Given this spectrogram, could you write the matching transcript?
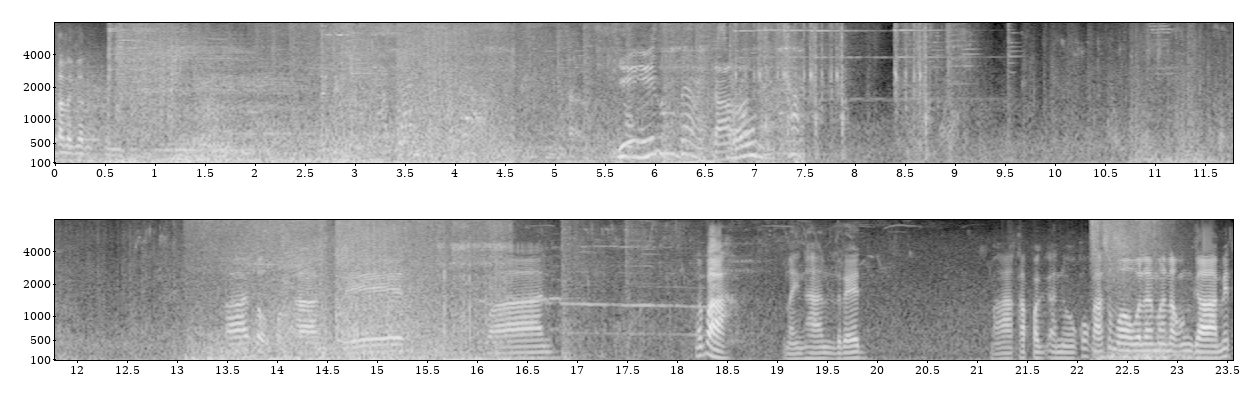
Talaga ng puso. Your Yeah. middle barracks are under attack. Ah, ito, 400. 1. Ano pa? 900. Makakapag ano ko, kaso mawawala naman akong gamit.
